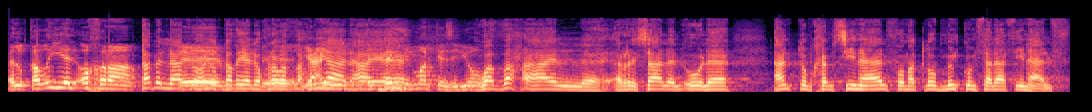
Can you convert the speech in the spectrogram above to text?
القضية الأخرى قبل لا تروح للقضية الأخرى آه، وضح يعني هاي البنك المركزي اليوم. وضحها هاي الرسالة الأولى أنتم خمسين ألف ومطلوب منكم ثلاثين ألف.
